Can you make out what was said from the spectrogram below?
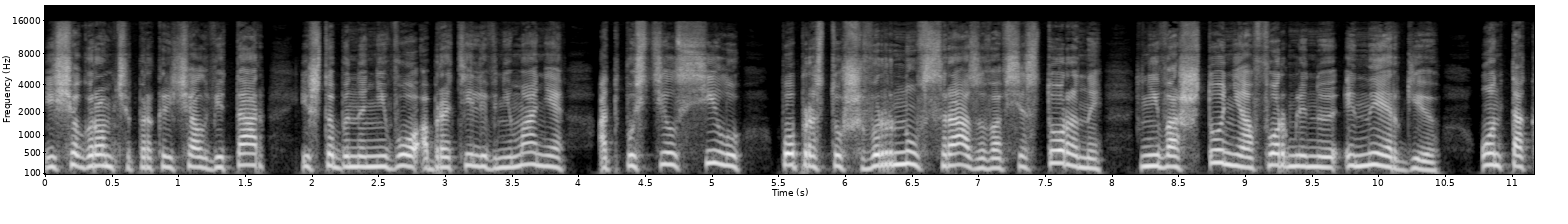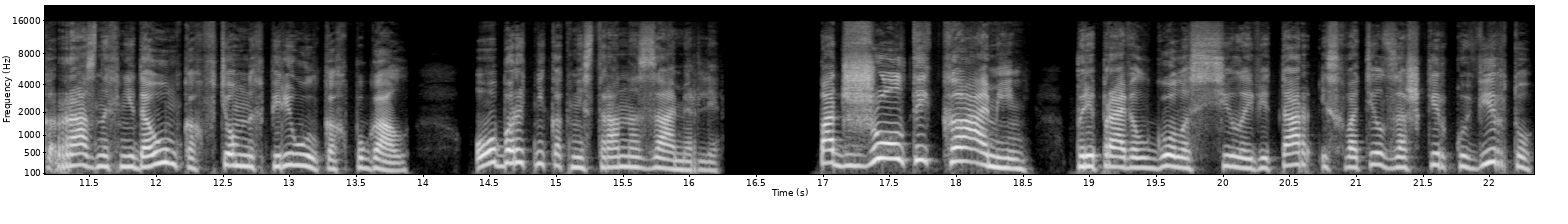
Еще громче прокричал Витар, и чтобы на него обратили внимание, отпустил силу, попросту швырнув сразу во все стороны ни во что не оформленную энергию. Он так разных недоумках в темных переулках пугал. Оборотни, как ни странно, замерли. «Под желтый камень!» — приправил голос силой Витар и схватил за шкирку Вирту,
